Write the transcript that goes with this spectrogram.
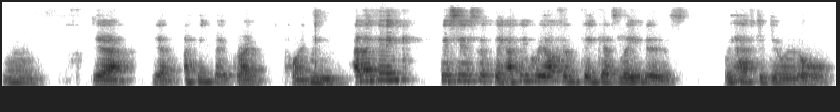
Mm. Yeah, yeah, I think they're great points. Mm. And I think this is the thing. I think we often think as leaders, we have to do it all.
